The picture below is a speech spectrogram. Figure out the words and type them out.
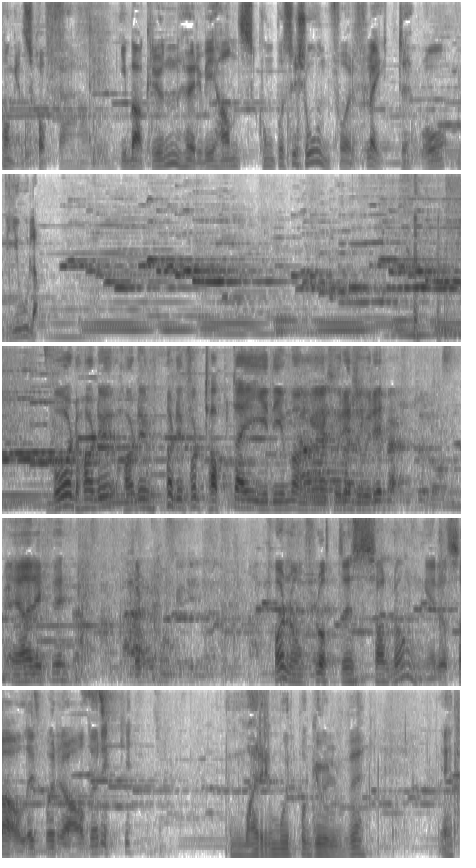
kongens hoff. I bakgrunnen hører vi hans komposisjon for fløyte og viola. Bård, har du, har, du, har du fortapt deg i de mange korridorer? Ja, riktig. For noen flotte salonger og saler på rad og rekke. Marmor på gulvet. Et,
